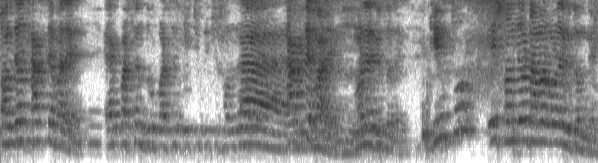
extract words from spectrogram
সন্দেহ থাকতে পারে এক পার্সেন্ট দু পার্সেন্ট কিছু কিছু সন্দেহ হ্যাঁ। থাকতে পারে মনের ভিতরে। কিন্তু এই সন্দেহটা আমার মনের ভিতর নেই।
